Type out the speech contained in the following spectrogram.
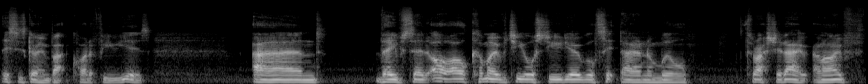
This is going back quite a few years, and they've said, oh, I'll come over to your studio. We'll sit down and we'll thrash it out. And I've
